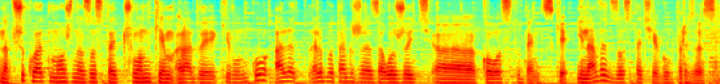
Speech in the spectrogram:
Na przykład można zostać członkiem Rady Kierunku, ale, albo także założyć e, koło studenckie i nawet zostać jego prezesem.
